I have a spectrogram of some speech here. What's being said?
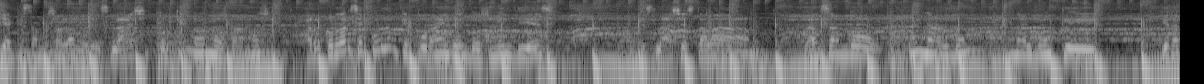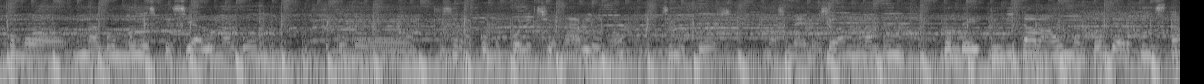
ya que estamos hablando de Slash, ¿por qué no nos vamos a recordar? ¿Se acuerdan que por ahí del 2010 Slash estaba lanzando un álbum, un álbum que, que era como un álbum muy especial, un álbum como, ¿qué será? Como coleccionable, ¿no? Sí, creo, más o menos. Era un álbum donde invitaba a un montón de artistas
